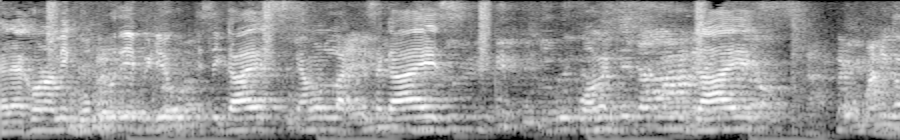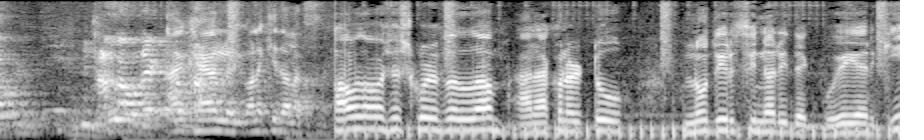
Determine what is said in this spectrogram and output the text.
আর এখন আমি গোপ্রো দিয়ে ভিডিও করতেছি গাইস কেমন লাগতেছে গাইস কমেন্টে জানান হই অনেক খিদা লাগছে। খাওয়া দাওয়া শেষ করে ফেললাম আর এখন একটু নদীর সিনারি দেখব এই আর কি।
